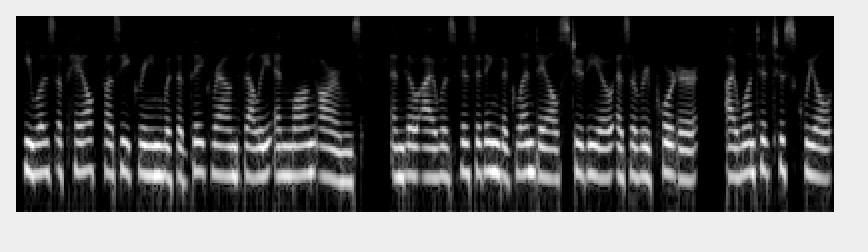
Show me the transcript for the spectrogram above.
He was a pale fuzzy green with a big round belly and long arms, and though I was visiting the Glendale studio as a reporter, I wanted to squeal,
